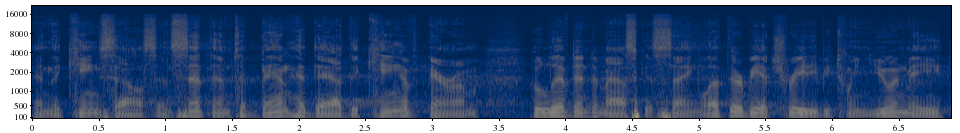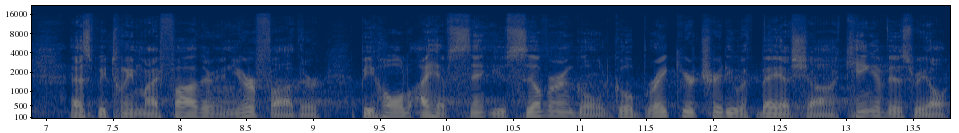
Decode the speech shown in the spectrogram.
and the king's house and sent them to Ben Hadad, the king of Aram, who lived in Damascus, saying, Let there be a treaty between you and me, as between my father and your father. Behold, I have sent you silver and gold. Go break your treaty with Baasha, king of Israel,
